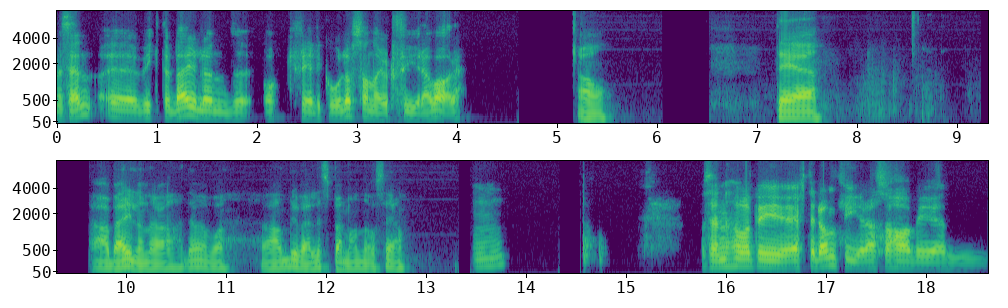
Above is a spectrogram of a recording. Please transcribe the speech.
Men sen eh, Viktor Berglund och Fredrik Olofsson har gjort fyra var. Ja. Det... Ja, Berglund, det var... Ja, det blir väldigt spännande att se. Mm. Och sen har vi efter de fyra så har vi en,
